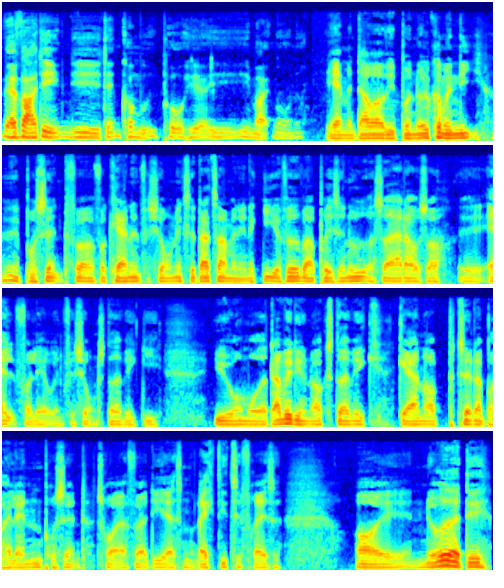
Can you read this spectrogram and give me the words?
Hvad var det egentlig, den kom ud på her i, i maj måned? Ja, men der var vi på 0,9 procent for, for kerneinflation, ikke? så der tager man energi- og fødevarepriserne ud, og så er der jo så øh, alt for lav inflation stadigvæk i, i øvrigt Der vil de jo nok stadigvæk gerne op tættere på halvanden procent, tror jeg, før de er sådan rigtig tilfredse. Og øh, noget af det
